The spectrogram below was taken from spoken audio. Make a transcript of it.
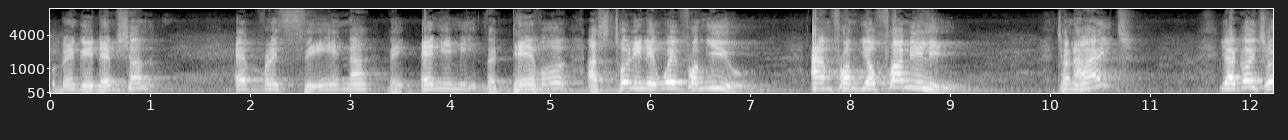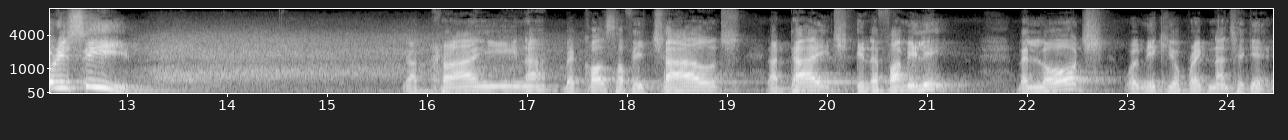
will bring redemption, everything the enemy, the devil, has stolen away from you and from your family. Tonight, you are going to receive. You are crying because of a child that died in the family. The Lord will make you pregnant again.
